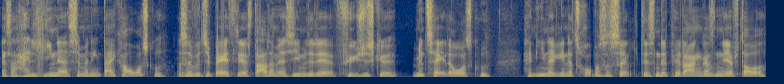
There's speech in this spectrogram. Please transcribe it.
altså, han ligner simpelthen en, der ikke har overskud. Og så er vi tilbage til det, jeg startede med at sige med det der fysiske, mentale overskud. Han ligner ikke en, der tror på sig selv. Det er sådan lidt Peter Ankersen i efteråret.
